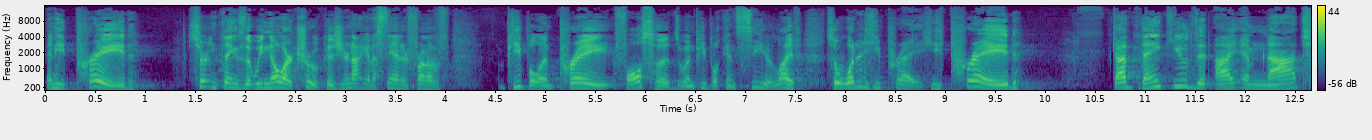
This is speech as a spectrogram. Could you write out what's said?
and he prayed certain things that we know are true because you're not going to stand in front of people and pray falsehoods when people can see your life. So, what did he pray? He prayed, God, thank you that I am not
